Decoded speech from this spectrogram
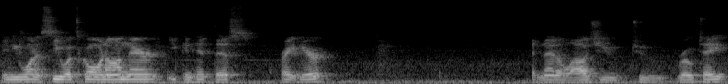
and you want to see what's going on there, you can hit this right here. And that allows you to rotate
